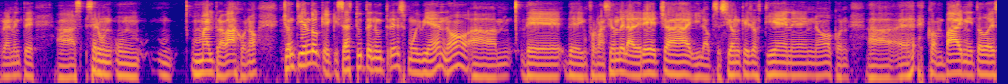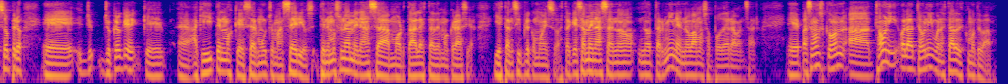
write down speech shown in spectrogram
realmente ah, ser un un mal trabajo, ¿no? Yo entiendo que quizás tú te nutres muy bien, ¿no? De, información de la derecha y la obsesión que ellos tienen, ¿no? Con, ah, con Biden y todo eso, pero eh, yo, yo creo que, que, eh, aquí tenemos que ser mucho más serios. Tenemos una amenaza mortal a esta democracia y es tan simple como eso. Hasta que esa amenaza no, no termine, no vamos a poder avanzar. Eh, pasemos con ah, Tony. Hola Tony, buenas tardes, ¿cómo te va?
